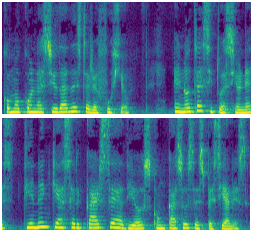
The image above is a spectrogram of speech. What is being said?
como con las ciudades de refugio. En otras situaciones tienen que acercarse a Dios con casos especiales,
